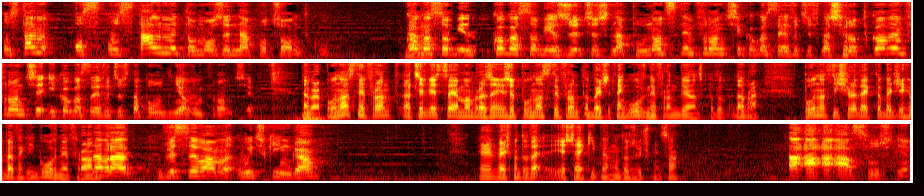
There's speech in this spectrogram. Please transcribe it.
Ustalmy, os, ustalmy to może na początku. Kogo Dawaj. sobie, kogo sobie życzysz na północnym froncie, kogo sobie życzysz na środkowym froncie i kogo sobie życzysz na południowym froncie. Dobra, północny front, znaczy wiesz co, ja mam wrażenie, że północny front to będzie ten główny front, biorąc pod uwagę... Dobra, północ i środek to będzie chyba taki główny front. Dobra, wysyłam Witch Kinga. E, Weźmy doda- jeszcze ekipę mu dorzućmy, co? A, a, a, a, słusznie.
